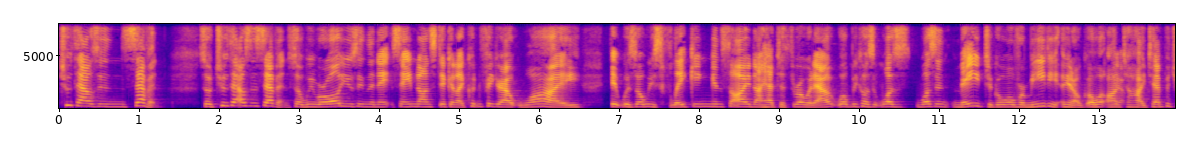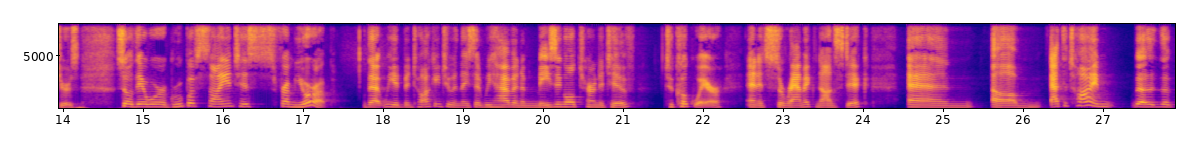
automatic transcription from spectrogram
2007. So 2007. So we were all using the na- same nonstick and I couldn't figure out why it was always flaking inside and I had to throw it out. Well, because it was, wasn't made to go over medium, you know, go on to high temperatures. So there were a group of scientists from Europe that we had been talking to and they said, we have an amazing alternative to cookware and it's ceramic nonstick. And, um, at the time, the, the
